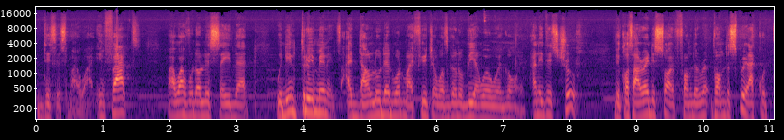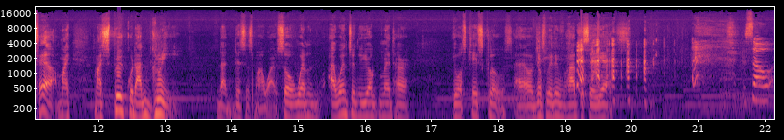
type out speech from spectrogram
this is my wife. In fact, my wife would always say that within three minutes, I downloaded what my future was going to be and where we we're going. And it is true because I already saw it from the, from the spirit. I could tell, my, my spirit could agree that this is my wife. So when I went to New York, met her, it was case closed. I was just waiting for her to say yes. So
